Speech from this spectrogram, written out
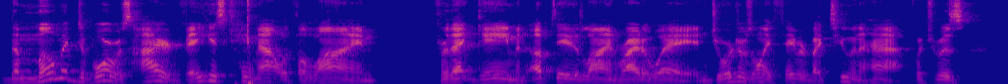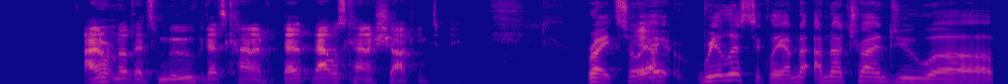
The moment DeBoer was hired, Vegas came out with a line for that game, an updated line right away, and Georgia was only favored by two and a half, which was I don't know if that's moved. That's kind of that that was kind of shocking to me. Right. So yeah. I, realistically, I'm not I'm not trying to uh,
